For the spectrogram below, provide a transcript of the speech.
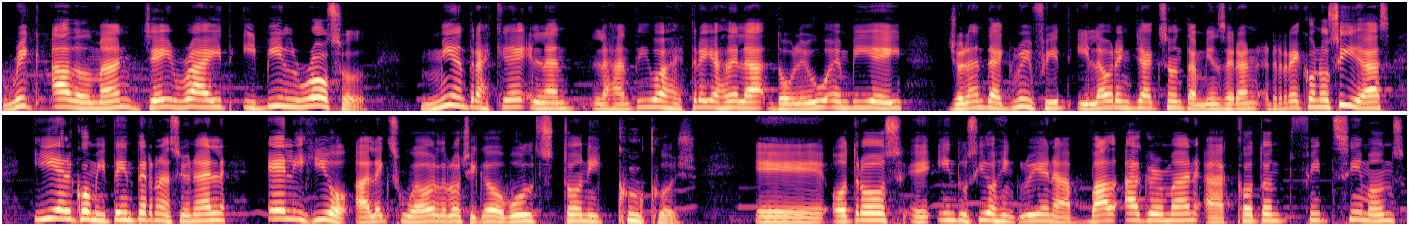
Rick Adelman, Jay Wright y Bill Russell. Mientras que la- las antiguas estrellas de la WNBA, Yolanda Griffith y Lauren Jackson, también serán reconocidas. Y el Comité Internacional eligió al exjugador de los Chicago Bulls, Tony Kukoc. Eh, otros eh, inducidos incluyen a Val Ackerman, a Cotton Fitzsimmons,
